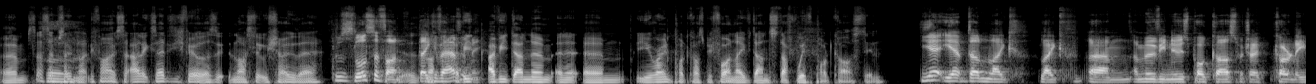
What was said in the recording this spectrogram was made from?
um, so that's episode 95. So, Alex, how did you feel? That was a nice little show there. It was lots of fun. Thank you for have having you, me. Have you done um, an, um, your own podcast before? I know you've done stuff with podcasting. Yeah, yeah, done like like um, a movie news podcast, which I currently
